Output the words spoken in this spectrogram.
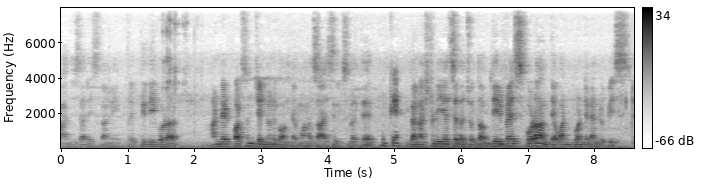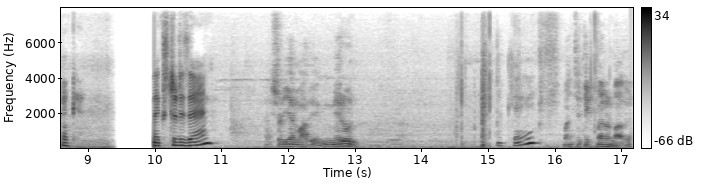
ఫ్యాన్సీ సారీస్ కానీ ప్రతిదీ కూడా హండ్రెడ్ పర్సెంట్ జెన్యున్గా ఉంటాయి మన సారీ సిల్క్స్లో అయితే. ఇక నెక్స్ట్ డిజైన్స్ అయితే చూద్దాం. దీని ప్రైస్ కూడా అంతే one twenty nine rupees okay. Next design next design మాది మెరూన్ ఓకే. మంచి థిక్ మెరూన్ మాది.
